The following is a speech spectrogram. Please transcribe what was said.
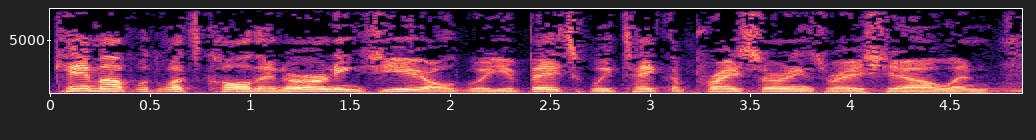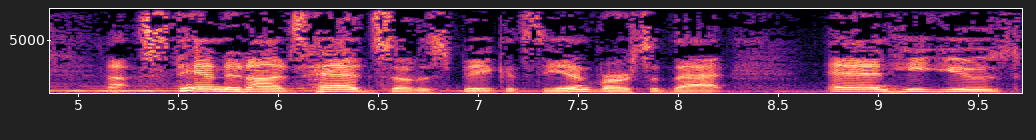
came up with what's called an earnings yield, where you basically take the price earnings ratio and uh, stand it on its head, so to speak. It's the inverse of that. And he used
